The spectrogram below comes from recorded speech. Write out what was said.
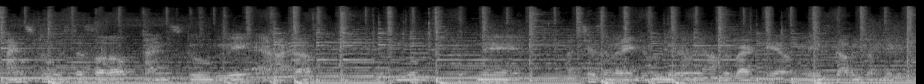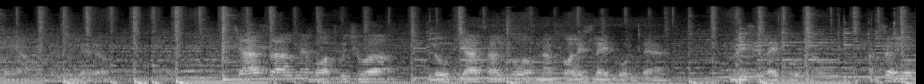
thanks to Mr. Saurabh, thanks to Vivek and Akash. तुम लोग इतने अच्छे से मेरा इंटरव्यू ले रहे हो, यहाँ पे बैठ के और मुझे इस काबिल समझे कि तुम यहाँ पे इंटरव्यू ले रहे हो। चार साल में बहुत कुछ हुआ। लोग चार साल को अपना कॉलेज लाइफ बोलते हैं। मैं इसे लाइफ बोलता हूँ। अक्सर लोग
